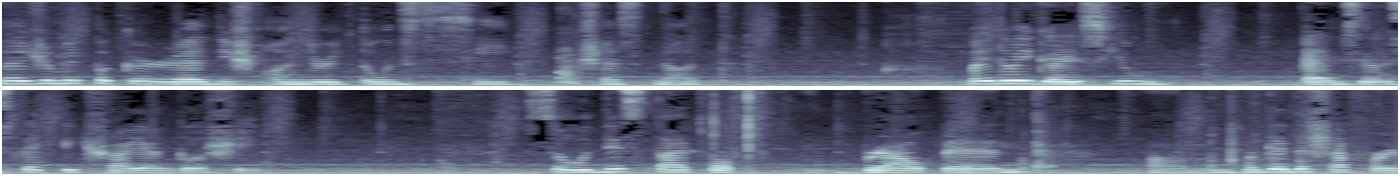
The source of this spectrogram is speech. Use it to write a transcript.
Medyo may pagka-reddish undertone si chestnut. By the way, guys, yung pencil is like a triangle shape. So, this type of brow pen, um, maganda siya for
